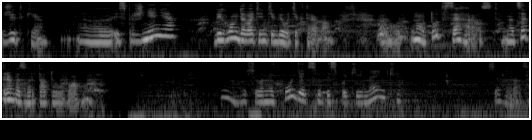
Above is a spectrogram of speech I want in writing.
жидке е, іспражнення, бігом давати антибіотик треба. Ну, тут все гаразд. На це треба звертати увагу. Ось вони ходять собі спокійненькі. Все гаразд.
